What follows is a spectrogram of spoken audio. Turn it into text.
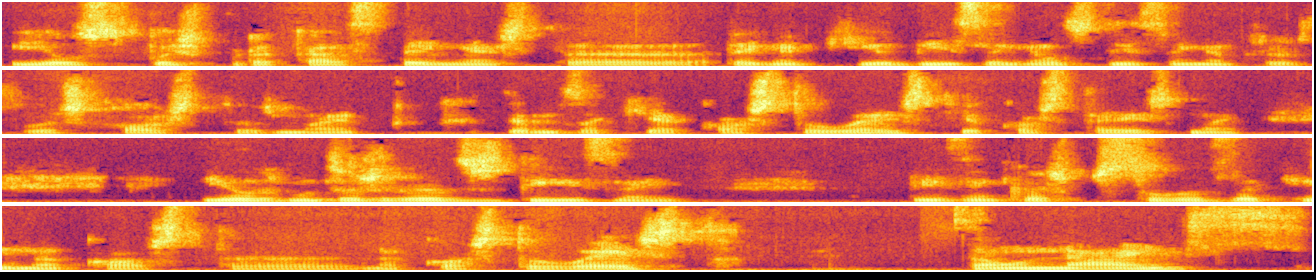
E eles depois, por acaso, têm esta, têm aqui, dizem, eles dizem entre as duas costas, não é? Porque temos aqui a costa oeste e a costa este, não é? E eles muitas vezes dizem, dizem que as pessoas aqui na costa, na costa oeste são nice,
